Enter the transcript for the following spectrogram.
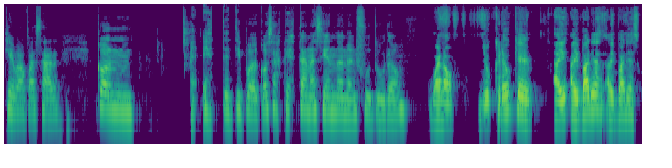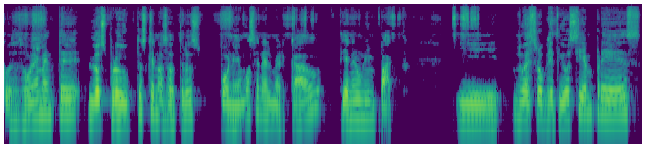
que va a pasar con este tipo de cosas que están haciendo en el futuro? Bueno, yo creo que hay, varias, hay varias cosas. Obviamente, los productos que nosotros ponemos en el mercado tienen un impacto y nuestro objetivo siempre es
